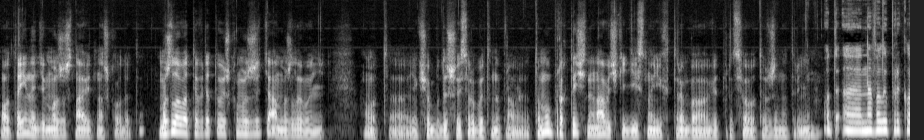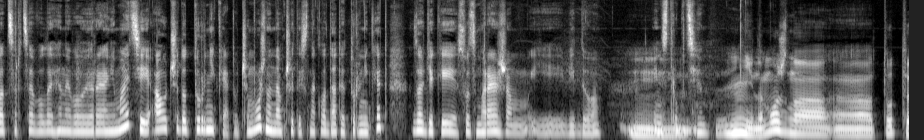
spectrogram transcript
от, а іноді можеш навіть нашкодити. Можливо, ти врятуєш комусь життя, можливо, ні. От, е, якщо будеш щось робити неправильно. Тому практичні навички дійсно їх треба відпрацьовувати вже на тренінгу. От е, навели приклад серцево-легеневої реанімації. А от щодо турнікету, чи можна навчитись накладати турнікет завдяки соцмережам і відео? М, інструкція? Ні, не можна. Е, Тут, е,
